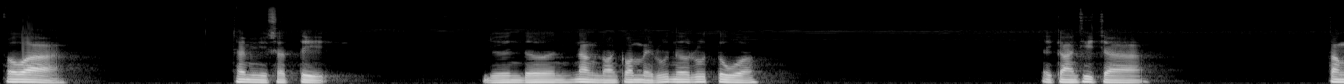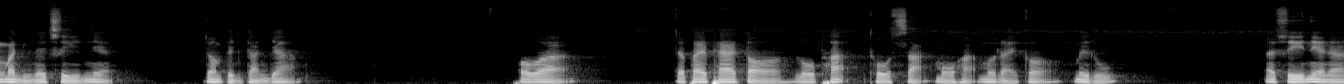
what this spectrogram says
เพราะว่า ถ้ามีสติ ยืนเดินนั่งนอนก็ไม่รู้เนื้อรู้ตัว ในการที่จะ ตั้งมั่นอยู่ในศีลเนี่ยย่อมเป็นการยาก เพราะว่าจะพ่ายแพ้ต่อโลภะโทสะโมหะเมื่อไหร่ก็ไม่รู้ศีลเนี่ยนะ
